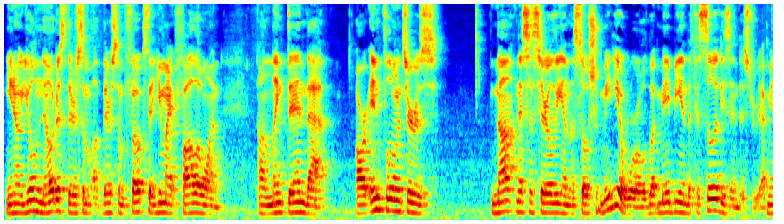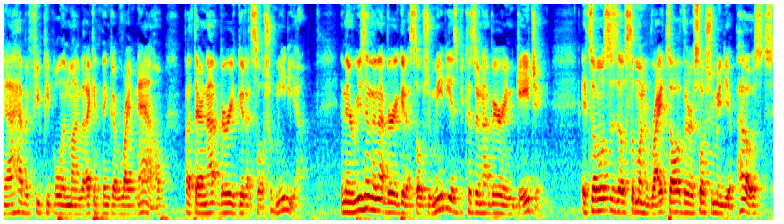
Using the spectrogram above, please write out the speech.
You know, you'll notice there's some there's some folks that you might follow on on LinkedIn that are influencers not necessarily in the social media world, but maybe in the facilities industry. I mean, I have a few people in mind that I can think of right now, but they're not very good at social media. And the reason they're not very good at social media is because they're not very engaging. It's almost as though someone writes all their social media posts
